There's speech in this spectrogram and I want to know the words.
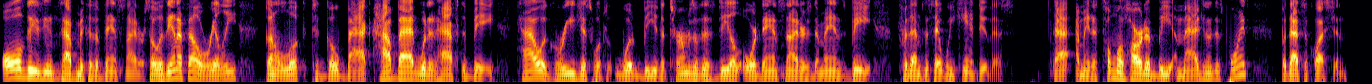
All of these things happen because of Dan Snyder. So is the NFL really going to look to go back? How bad would it have to be? How egregious would would be the terms of this deal or Dan Snyder's demands be for them to say we can't do this? That I mean, it's almost hard to be imagined at this point, but that's a question.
